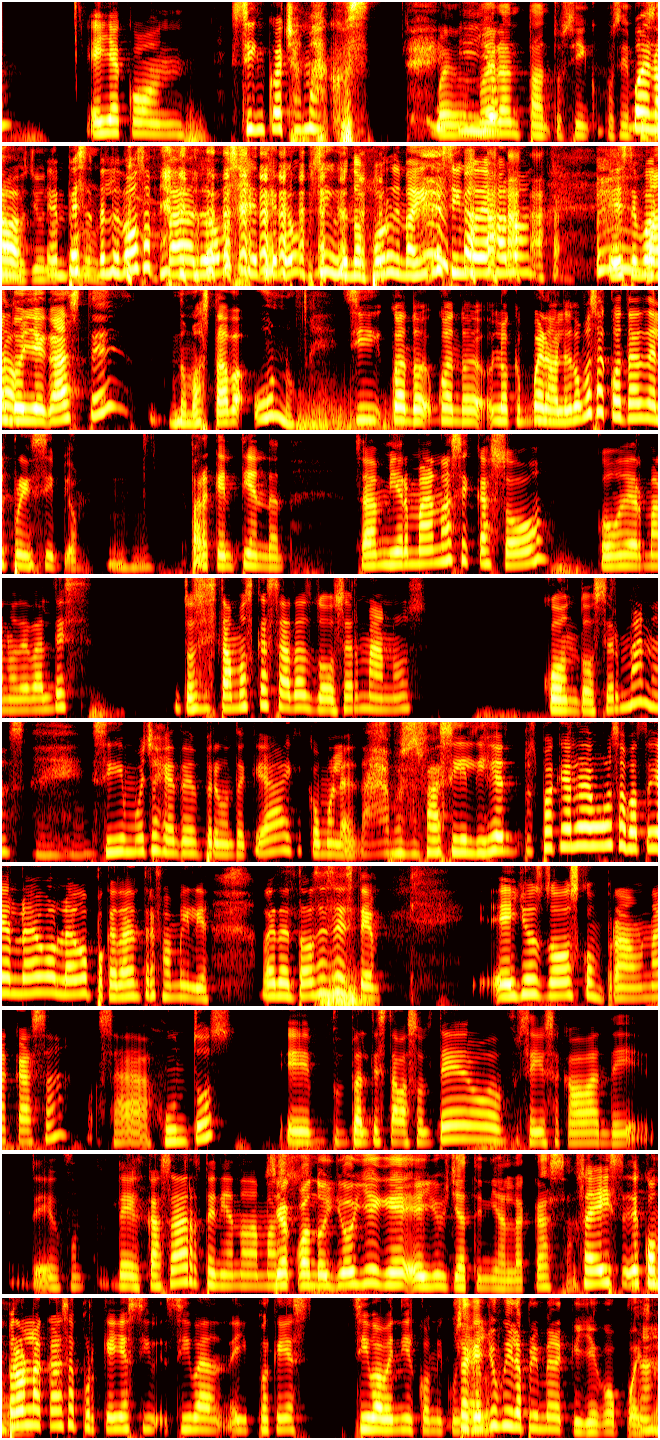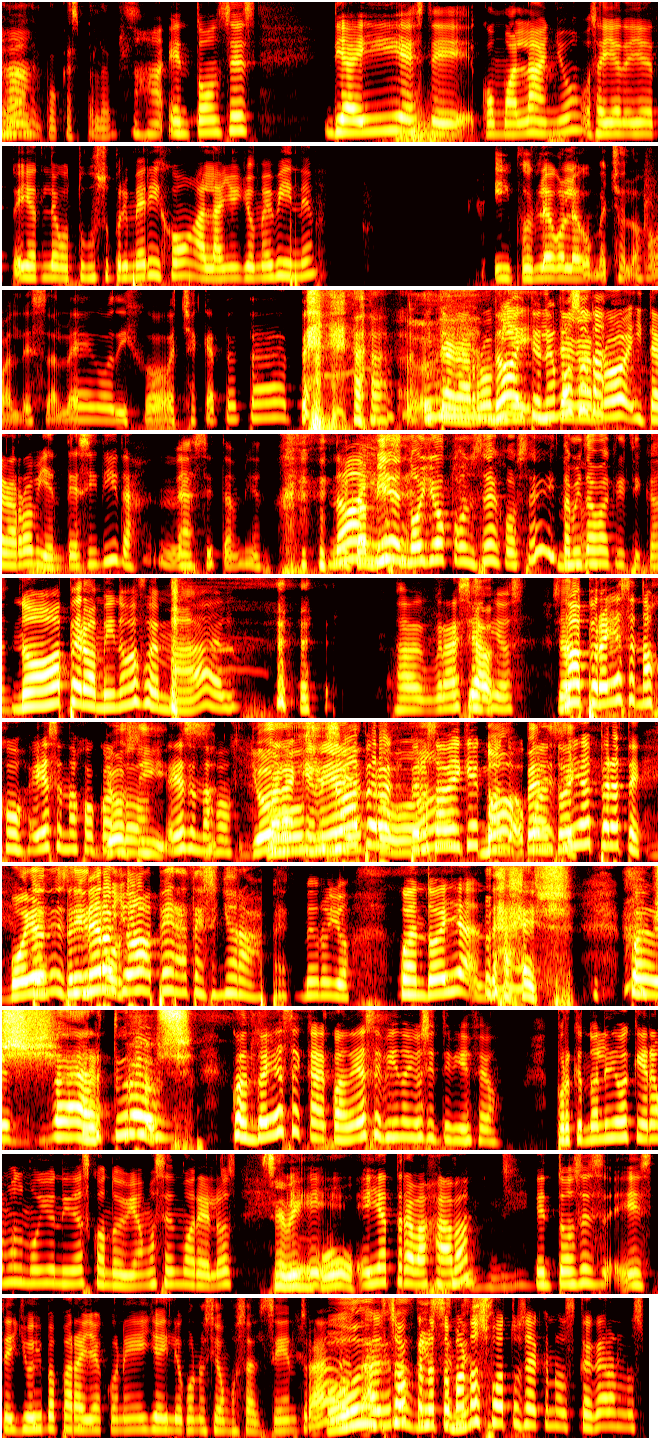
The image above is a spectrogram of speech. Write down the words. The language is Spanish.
ella con cinco chamacos. Bueno, Y no yo- eran tantos cinco, pues Bueno, empezamos de por empeza- uno. les vamos a, les vamos a de- sí, no por uno, imagínate cinco de jalón. Este, bueno, Cuando llegaste, nomás estaba uno. sí, cuando, cuando, lo que, bueno, les vamos a contar del principio. para que entiendan. O sea, mi hermana se casó con un hermano de Valdés. Entonces estamos casadas dos hermanos con dos hermanas. Sí, mucha gente me pregunta que, ay, que cómo le, ah, pues es fácil. Dije, pues ¿para qué le vamos a batallar luego, luego, porque da entre familia? Bueno, entonces, este, ellos dos compraron una casa, o sea, juntos. Eh, pues, Valdés estaba soltero, pues ellos acababan de, de, de casar, tenían nada O más sea, cuando yo llegué, ellos ya tenían la casa. o sea, ellos, eh, compraron la casa porque ella sí, sí iba, eh, porque ella sí iba a venir con mi O cuñado. sea, que yo fui la primera que llegó, pues, Ajá. ¿verdad? En pocas palabras. Ajá, Entonces, de ahí, este, como al año, o sea, ella, ella, ella luego tuvo su primer hijo, al año yo me vine. Y pues luego, luego me echó el ojo Valdés, luego dijo, chacatata. Y te agarró No, y bien, tenemos te una- agarró, y te agarró bien decidida. Así también. Y No, y también, ese- no yo consejos, ¿eh? Y también Ajá. estaba criticando. no, pero a mí no me fue mal. Ah, gracias Ya, a Dios. sea, no, pero ella se enojó, ella se enojó cuando... yo sí. Ella se enojó. Yo Para no que sí. No, pero, pero. ¿sabe qué? No, Cuando, ella, espérate, Voy a decir. Primero por- yo, espérate, señora, primero yo. Cuando ella, cuando, Arturo, cuando ella se cuando ella se vino, yo sentí bien feo, porque no le digo que éramos muy unidas cuando vivíamos en Morelos. Se Eh, vengó. eh, ella trabajaba, entonces, este, yo iba para allá con ella y luego nos íbamos al centro, ah, Oh, ¿de al veras Zócalo, eso? fotos ya que nos cagaran los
